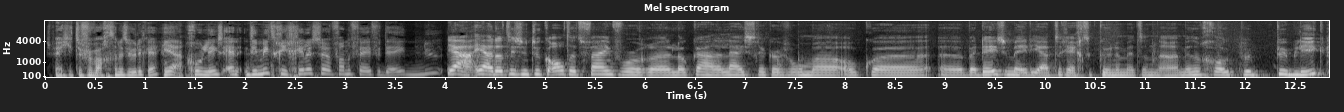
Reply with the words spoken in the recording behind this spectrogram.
een beetje te verwachten natuurlijk, hè? Ja. GroenLinks. En Dimitri Gillissen van de VVD, nu Ja, ja, dat is natuurlijk altijd fijn voor eh, lokale lijsttrekkers om eh, ook eh, bij deze media terecht te kunnen met een, met een groot pu- publiek.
